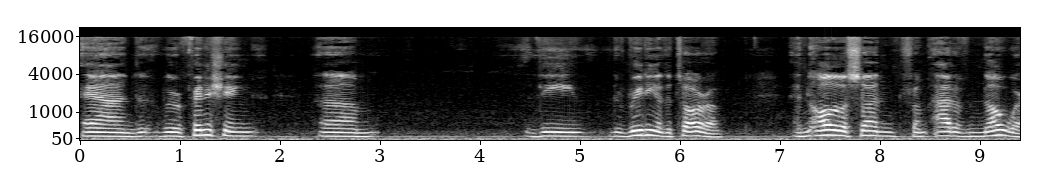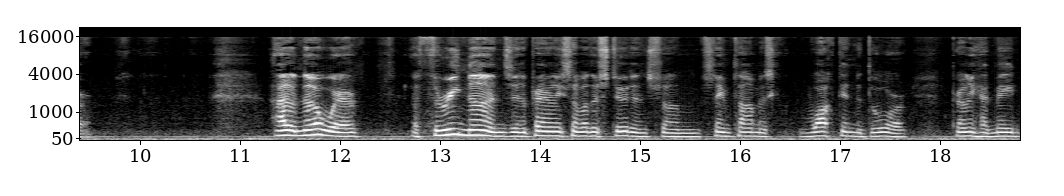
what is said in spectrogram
and we were finishing um, the the reading of the Torah, and all of a sudden, from out of nowhere, out of nowhere, uh, three nuns and apparently some other students from St. Thomas walked in the door. Apparently, had made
